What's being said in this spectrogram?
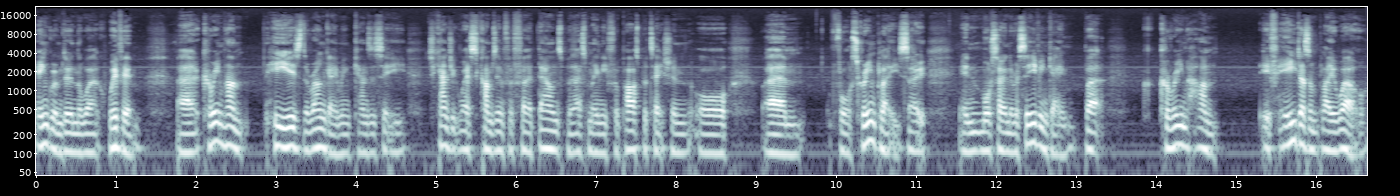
Ingram doing the work with him. Uh, Kareem Hunt, he is the run game in Kansas City. Charcandrick West comes in for third downs, but that's mainly for pass protection or um, for screenplays. So, in more so in the receiving game. But Kareem Hunt, if he doesn't play well,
